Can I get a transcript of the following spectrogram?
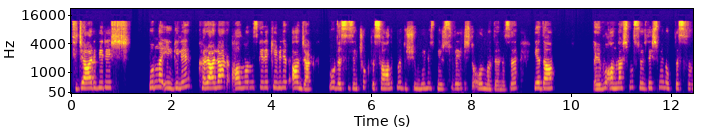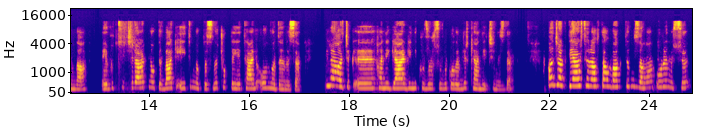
ticari bir iş, bununla ilgili kararlar almanız gerekebilir. Ancak burada sizin çok da sağlıklı düşündüğünüz bir süreçte olmadığınızı ya da e, bu anlaşma sözleşme noktasında, e, bu ticaret noktasında, belki eğitim noktasında çok da yeterli olmadığınızı, birazcık e, hani gerginlik, huzursuzluk olabilir kendi içinizde. Ancak diğer taraftan baktığımız zaman Uranüs'ün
